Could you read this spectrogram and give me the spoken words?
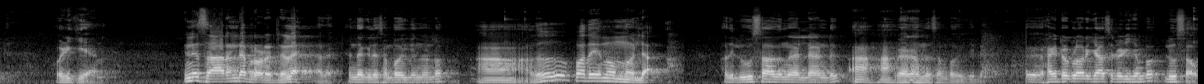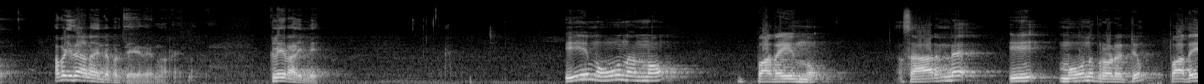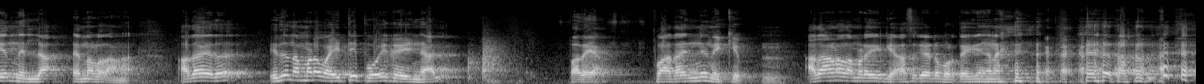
ഒഴിക്കുകയാണ്. ഇനി സാറിന്റെ പ്രോഡക്റ്റ് അല്ലേ? അതെ. എന്തെങ്കിലും സംഭവിക്കുന്നുണ്ടോ? ആ അത് പതയുന്നൊന്നുമില്ല അത് ലൂസാകുന്നതല്ലാണ്ട് ആ ആ വേറെ ഒന്നും സംഭവിക്കില്ല. ഹൈഡ്രോക്ലോറിക് ആസിഡ് ഒഴിക്കുമ്പോൾ ലൂസാവും. അപ്പോൾ ഇതാണ് അതിന്റെ പ്രത്യേകത എന്ന് പറയുന്നത്. ക്ലിയർ ആയില്ലേ? ഈ മൂന്നെണ്ണവും പതയുന്നു. സാറിന്റെ ഈ മൂന്ന് പ്രോഡക്റ്റും പതയുന്നില്ല എന്നുള്ളതാണ്. അതായത് ഇത് നമ്മുടെ വയറ്റിൽ പോയി കഴിഞ്ഞാൽ പതയാം. പതഞ്ഞ് നിൽക്കും. അതാണോ നമ്മുടെ ഈ ഗ്യാസ് കേട്ട് പുറത്തേക്ക് ഇങ്ങനെ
